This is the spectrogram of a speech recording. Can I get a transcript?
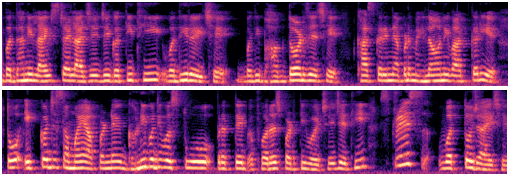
બધાની લાઈફસ્ટાઈલ આજે જે ગતિથી વધી રહી છે બધી ભાગદોડ જે છે ખાસ કરીને આપણે મહિલાઓની વાત કરીએ તો એક જ સમયે આપણને ઘણી બધી વસ્તુઓ પ્રત્યે ફરજ પડતી હોય છે જેથી સ્ટ્રેસ વધતો જાય છે.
